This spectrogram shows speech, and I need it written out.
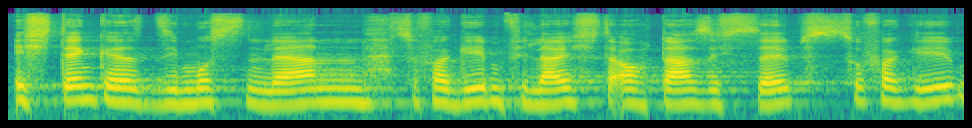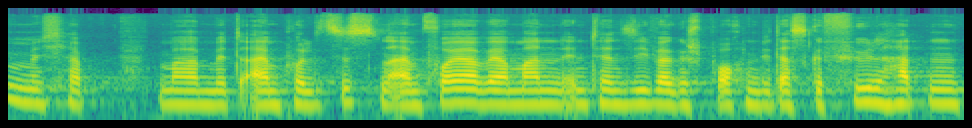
Ich denke, sie mussten lernen zu vergeben, vielleicht auch da sich selbst zu vergeben. Ich habe mal mit einem Polizisten, einem Feuerwehrmann intensiver gesprochen, die das Gefühl hatten,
